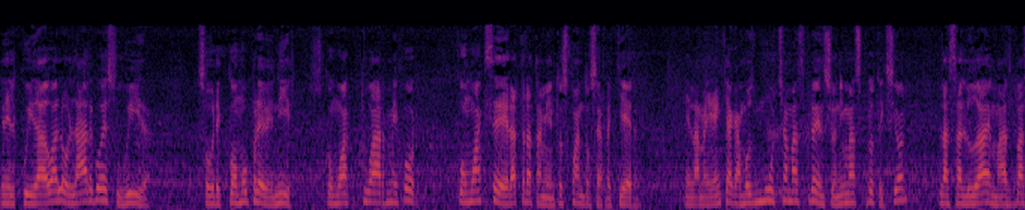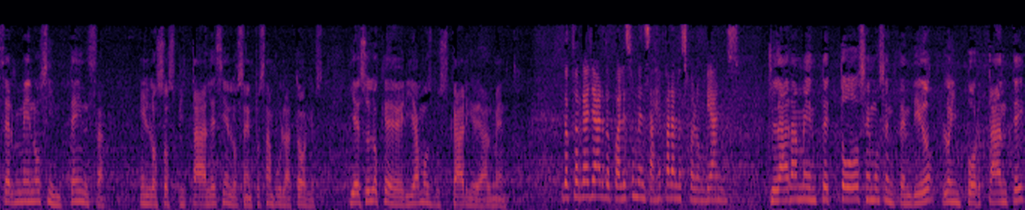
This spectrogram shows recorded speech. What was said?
en el cuidado a lo largo de su vida, sobre cómo prevenir, cómo actuar mejor, cómo acceder a tratamientos cuando se requieran. En la medida en que hagamos mucha más prevención y más protección, la salud además va a ser menos intensa en los hospitales y en los centros ambulatorios. Y eso es lo que deberíamos buscar idealmente. Doctor Gallardo, ¿cuál es su mensaje para los colombianos? Claramente todos hemos entendido lo importante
